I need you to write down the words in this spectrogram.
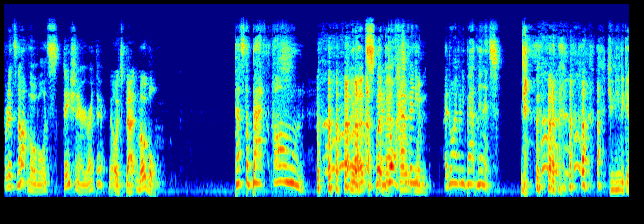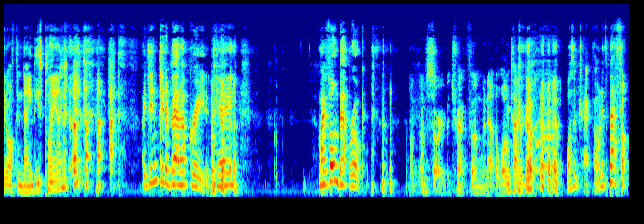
But it's not mobile, it's stationary right there. No, it's Bat Mobile. That's the Bat phone! no, that's But the I bat don't have phone any- when I don't have any Bat minutes. you need to get off the '90s plan. I didn't get a Bat upgrade, okay? My phone bat broke. I'm, I'm sorry, but TracFone went out a long time ago. Wasn't TracFone, it's Bat phone.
